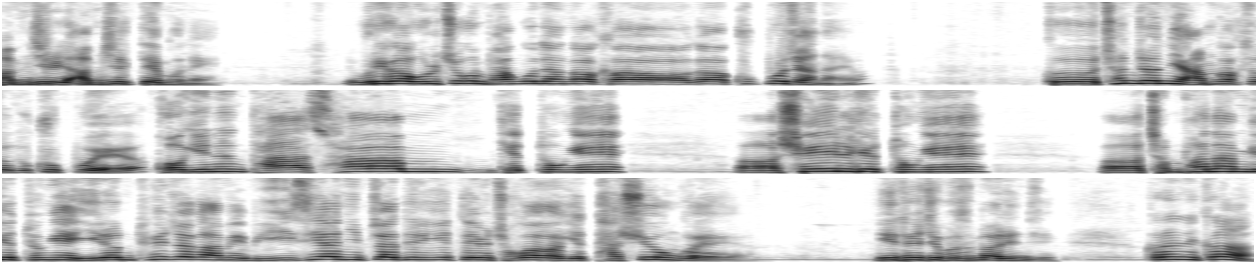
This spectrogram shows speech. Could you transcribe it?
암질, 암질 때문에. 우리가 울주군 방구장각화가 국보잖아요. 그 천전리 암각서도 국보예요. 거기는 다 사암 계통의, 어, 쉐일 계통의, 어, 전파남 계통의 이런 퇴적암의 미세한 입자들이기 때문에 조각하기 다 쉬운 거예요. 이해되지 무슨 말인지. 그러니까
